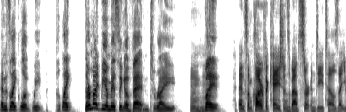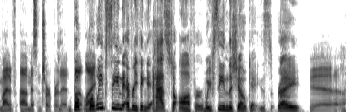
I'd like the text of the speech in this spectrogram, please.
And it's like, look, we, like, there might be a missing event, right? mhm. But and some clarifications about certain details that you might have uh, misinterpreted. But But, like, but we've seen everything it has to offer. We've seen the showcase, right? yeah,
